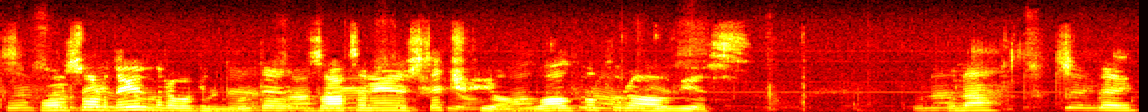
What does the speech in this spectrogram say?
Sponsor değildir bakın. Burada zaten en üstte çıkıyor. Wallpaper ABS. Buna tıklayın.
